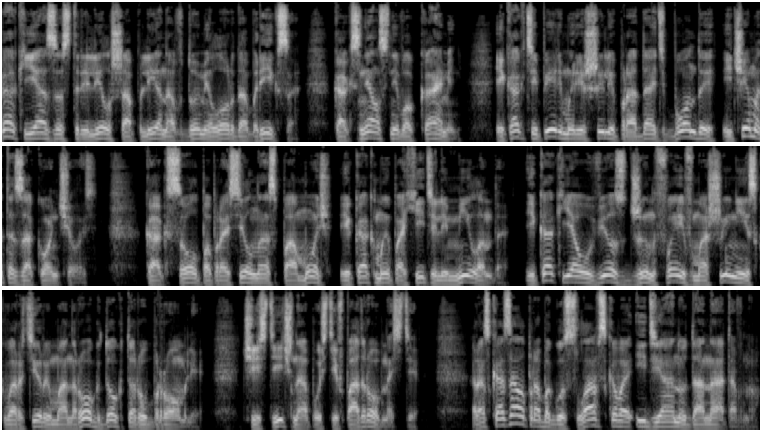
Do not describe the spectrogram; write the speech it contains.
как я застрелил Шаплена в доме лорда Брикса, как снял с него камень, и как теперь мы решили продать бонды и чем это закончилось. Как Сол попросил нас помочь, и как мы похитили Миланда, и как я увез Джин Фэй в машине из квартиры Монро к доктору Бромли, частично опустив подробности. Рассказал про Богуславского и Диану Донатовну.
